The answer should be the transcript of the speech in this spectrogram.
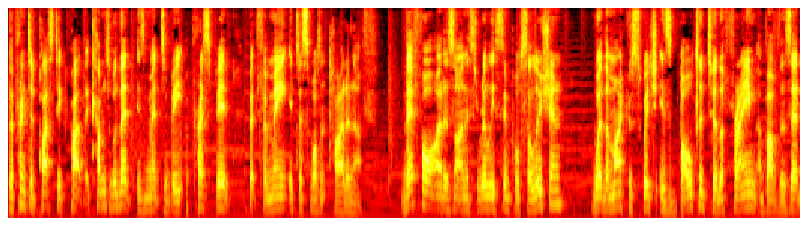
The printed plastic part that comes with it is meant to be a press fit, but for me it just wasn't tight enough. Therefore I designed this really simple solution where the micro switch is bolted to the frame above the Z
